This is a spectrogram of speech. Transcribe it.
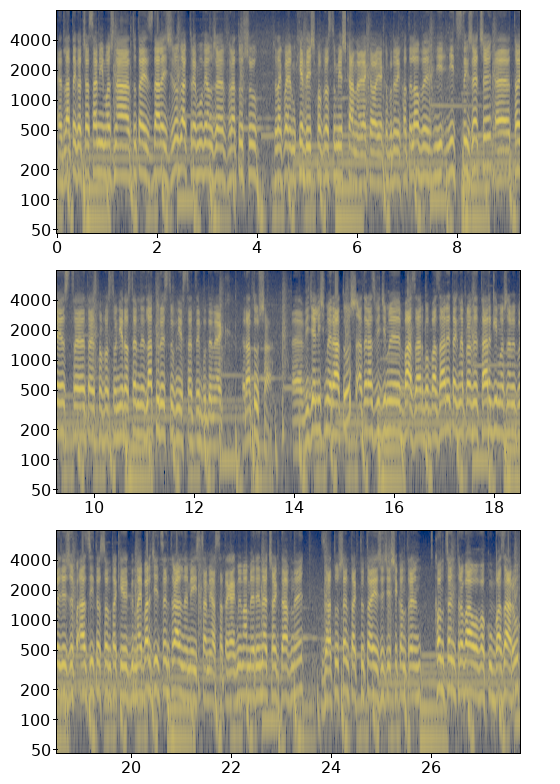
E, Dlatego czasami można tutaj znaleźć źródła, które mówią, że w ratuszu, że tak powiem, kiedyś po prostu mieszkano jako, jako budynek hotelowy. Ni, nic z tych rzeczy. E, to, jest, e, to jest po prostu niedostępny dla turystów niestety budynek ratusza. E, widzieliśmy ratusz, a teraz widzimy bazar, bo bazary tak naprawdę targi, można by powiedzieć, że w Azji to są takie najbardziej centralne miejsca miasta. Tak jak my mamy ryneczek dawny z ratuszem, tak tutaj życie się koncentrowało wokół bazarów.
